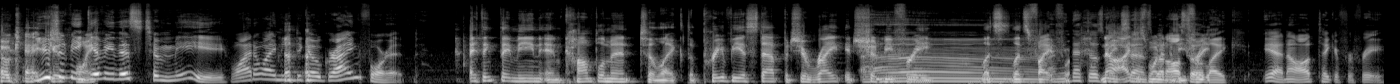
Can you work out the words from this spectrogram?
Okay. you good should be point. giving this to me. Why do I need to go grind for it? I think they mean in compliment to like the previous step, but you're right. It should be free. Oh. Let's- let's fight I mean, for- that. Does No, make I just want to be also free. like, yeah, no, I'll take it for free.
